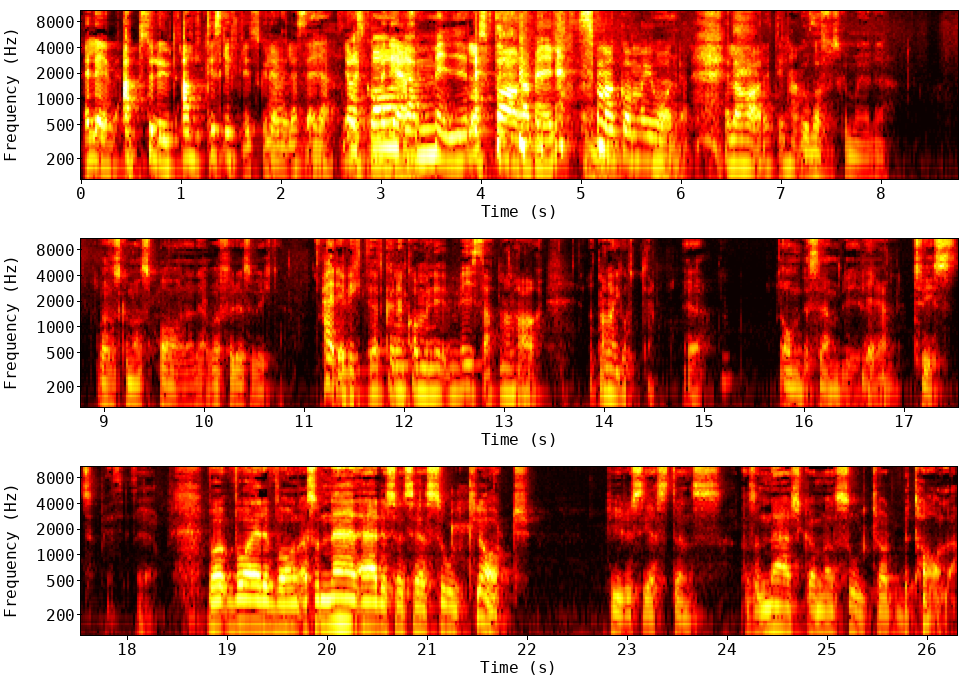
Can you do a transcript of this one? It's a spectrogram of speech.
Eller absolut, alltid skriftligt skulle jag vilja säga. Jag och spara rekommenderar- mejlet. Och spara mejlet så man kommer ihåg det. Eller ha det till Och hands. varför ska man göra det? Varför ska man spara det? Varför är det så viktigt? Nej, det är viktigt att kunna visa att man har, att man har gjort det. Ja. Om det sen blir Blir en tvist. Precis. Ja. Vad, vad är det van... Alltså när är det så att säga solklart hyresgästens... Alltså när ska man solklart betala?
